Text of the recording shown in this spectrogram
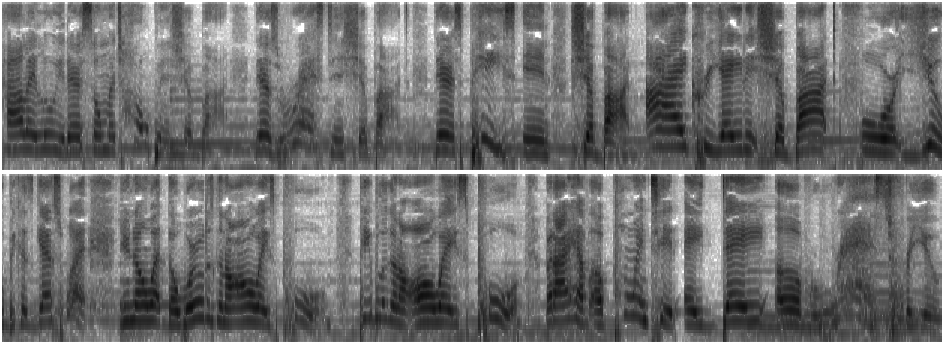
Hallelujah. There's so much hope in Shabbat. There's rest in Shabbat. There's peace in Shabbat. I created Shabbat for you because guess what? You know what? The world is going to always pull. People are going to always pull. But I have appointed a day of rest for you.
